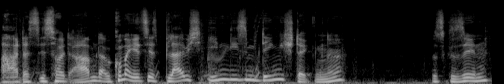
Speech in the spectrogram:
Ah, das ist heute Abend. Aber guck mal, jetzt, jetzt bleibe ich in diesem Ding stecken, ne? Hast du gesehen?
